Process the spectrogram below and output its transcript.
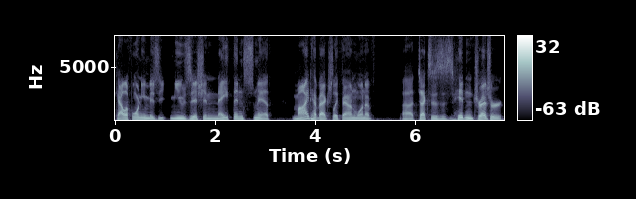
California mus- musician Nathan Smith might have actually found one of uh, Texas's hidden treasure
